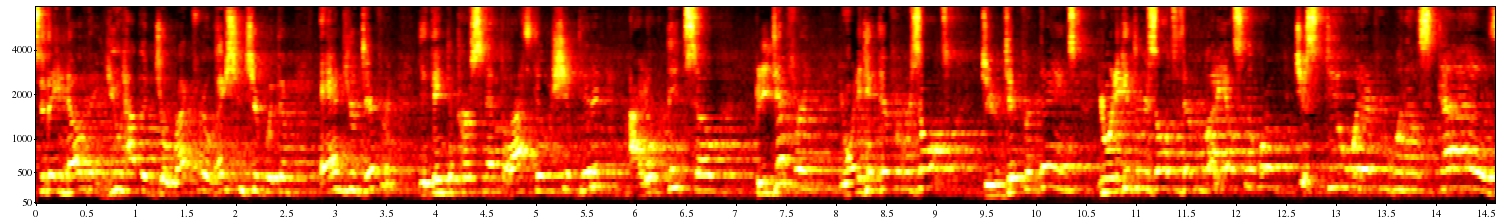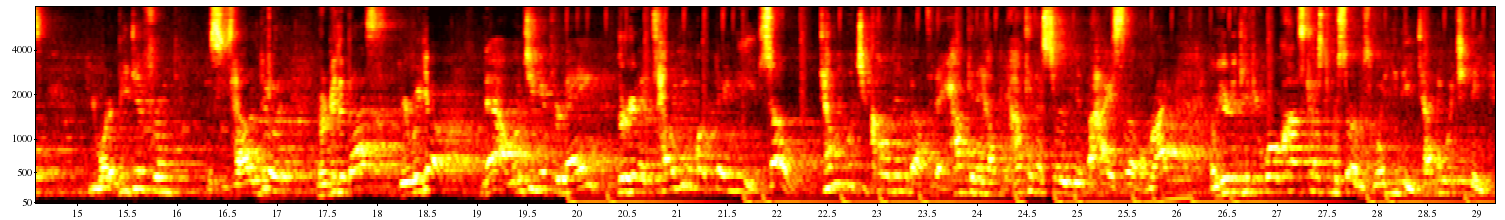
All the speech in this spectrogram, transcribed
so they know that you have a direct relationship with them and you're different. You think the person at the last dealership did it? I don't think so. Be different. You want to get different results? Do different things. You want to get the results as everybody else in the world? Just do what everyone else does. If you want to be different, this is how to do it. You want to be the best? Here we go. Now, once you get their name, they're to tell you what they need. So, tell me what you called in about today. How can I help you? How can I serve you at the highest level, right? I'm here to give you world class customer service. What do you need? Tell me what you need.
